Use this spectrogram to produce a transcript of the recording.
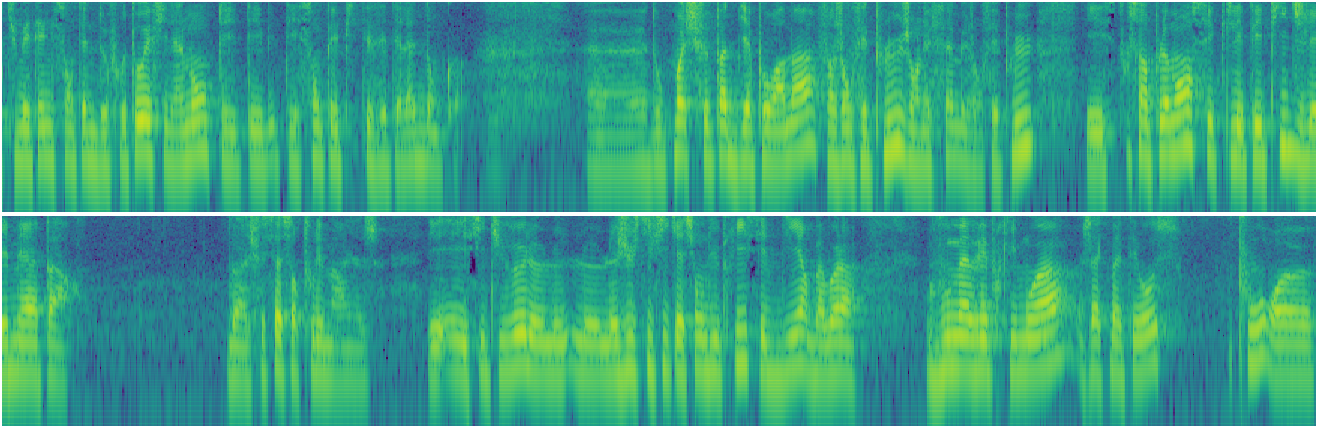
tu mettais une centaine de photos et finalement, tes, tes, tes 100 pépites, étaient là-dedans. Euh, donc moi, je fais pas de diaporama. Enfin, j'en fais plus. J'en ai fait, mais j'en fais plus. Et tout simplement, c'est que les pépites, je les mets à part. Voilà, je fais ça sur tous les mariages. Et, si tu veux, la justification du prix, c'est de dire, bah voilà, vous m'avez pris moi, Jacques Mathéos, pour euh,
